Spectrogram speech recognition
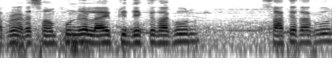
আপনারা সম্পূর্ণ লাইভটি দেখতে থাকুন সাথে থাকুন।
